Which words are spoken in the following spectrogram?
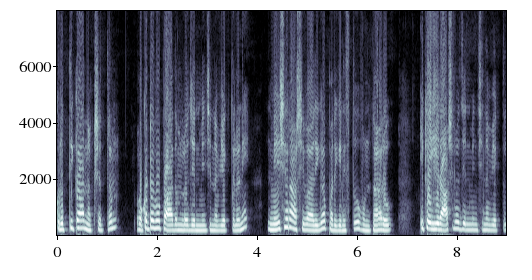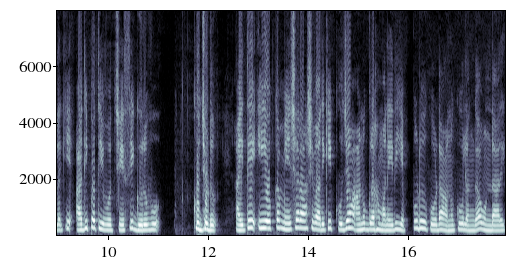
కృత్తికా నక్షత్రం ఒకటవ పాదంలో జన్మించిన వ్యక్తులని మేషరాశి వారిగా పరిగణిస్తూ ఉంటారు. ఇక ఈ రాశిలో జన్మించిన వ్యక్తులకి అధిపతి వచ్చేసి గురువు కుజుడు. అయితే ఈ యొక్క మేషరాశి వారికి కుజ అనుగ్రహం అనేది ఎప్పుడూ కూడా అనుకూలంగా ఉండాలి.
